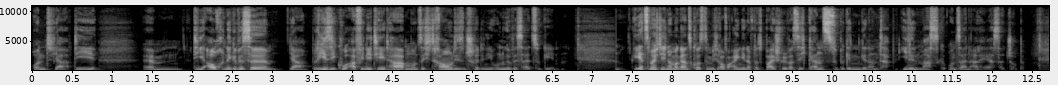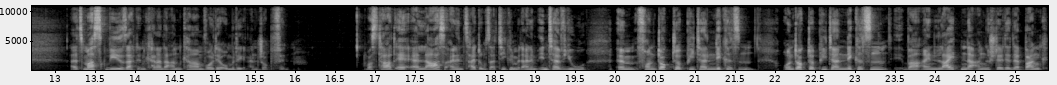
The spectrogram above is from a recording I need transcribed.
und ja, die ähm, die auch eine gewisse ja, Risikoaffinität haben und sich trauen, diesen Schritt in die Ungewissheit zu gehen. Jetzt möchte ich noch mal ganz kurz nämlich darauf eingehen, auf das Beispiel, was ich ganz zu Beginn genannt habe: Elon Musk und sein allererster Job. Als Musk, wie gesagt, in Kanada ankam, wollte er unbedingt einen Job finden. Was tat er? Er las einen Zeitungsartikel mit einem Interview ähm, von Dr. Peter Nicholson. Und Dr. Peter Nicholson war ein leitender Angestellter der Bank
